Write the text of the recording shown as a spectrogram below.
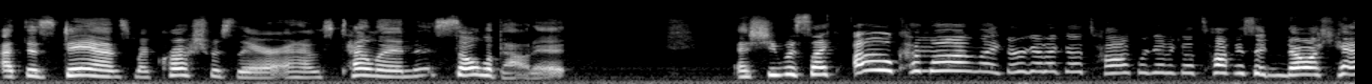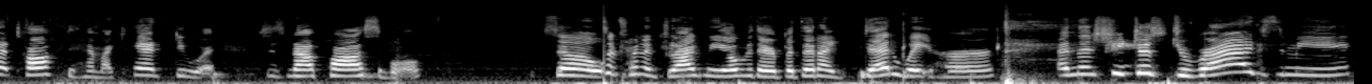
At this dance, my crush was there, and I was telling Sol about it. And she was like, Oh, come on, like, we're gonna go talk, we're gonna go talk. I said, No, I can't talk to him, I can't do it. It's just not possible. So, they're trying to drag me over there, but then I dead weight her, and then she just drags me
